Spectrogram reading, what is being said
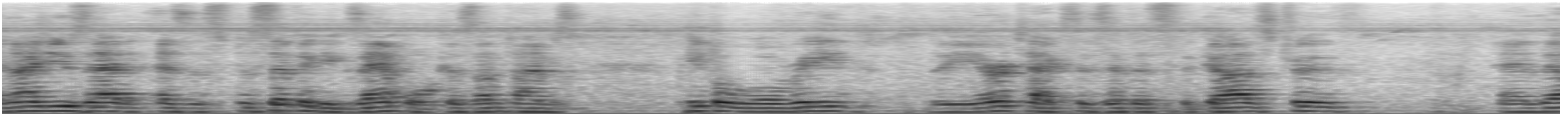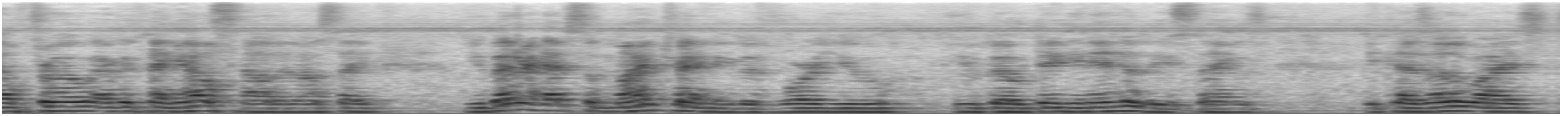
And I use that as a specific example because sometimes people will read the Urtext as if it's the God's truth and they'll throw everything else out and I'll say, you better have some mind training before you you go digging into these things, because otherwise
